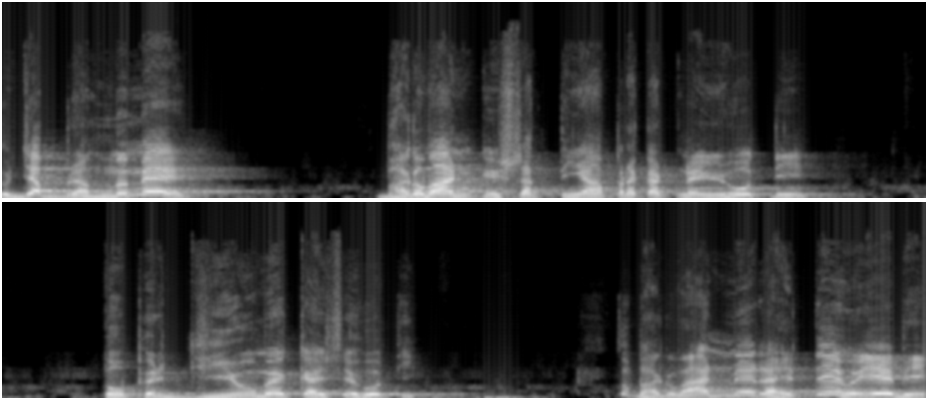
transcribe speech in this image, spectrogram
तो जब ब्रह्म में भगवान की शक्तियाँ प्रकट नहीं होती तो फिर जीव में कैसे होती? तो भगवान में रहते हुए भी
